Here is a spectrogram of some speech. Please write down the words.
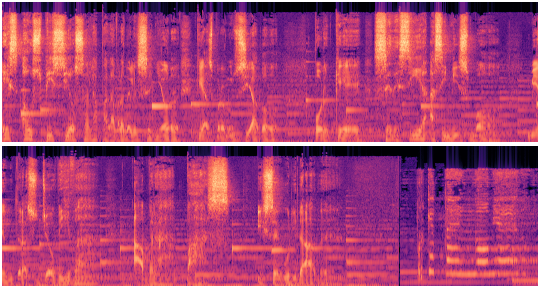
es auspiciosa la palabra del Señor que has pronunciado, porque se decía a sí mismo, Mientras yo viva, habrá paz y seguridad. ¿Por qué tengo miedo?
